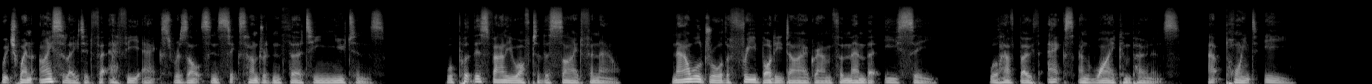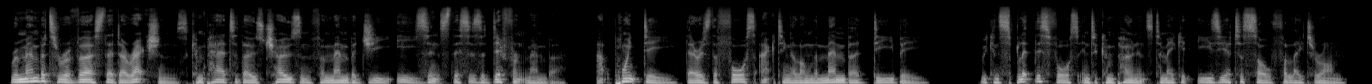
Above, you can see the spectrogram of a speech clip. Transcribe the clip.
which when isolated for Fex results in 613 newtons. We'll put this value off to the side for now. Now we'll draw the free body diagram for member EC. We'll have both x and y components at point E. Remember to reverse their directions compared to those chosen for member GE since this is a different member. At point D, there is the force acting along the member DB. We can split this force into components to make it easier to solve for later on.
